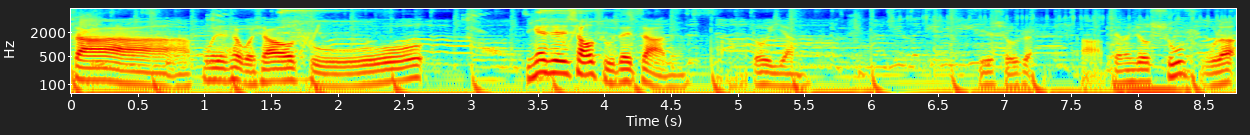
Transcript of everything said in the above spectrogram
炸，附加效果消除，应该是消除再炸的，都一样。直接手转，啊，这样就舒服了。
